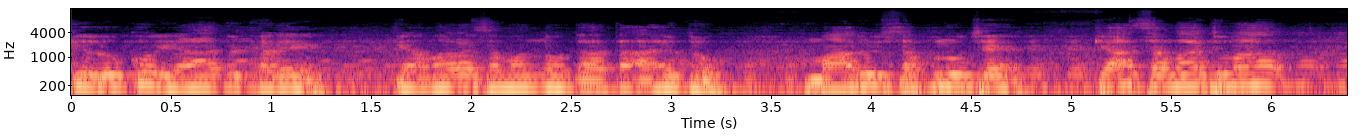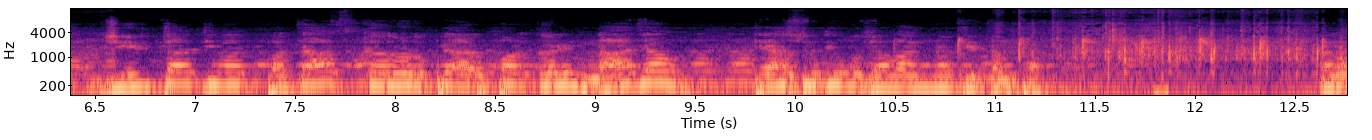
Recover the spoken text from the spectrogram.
કે લોકો યાદ કરે કે અમારા સમાજનો દાતા આવ્યો હતો. મારું સપનું છે કે આ સમાજમાં જીવતા જીવન પચાસ કરોડ રૂપિયા અર્પણ કરી ના જાઉં, ત્યાં સુધી હું જવાન નથી તમતા અને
